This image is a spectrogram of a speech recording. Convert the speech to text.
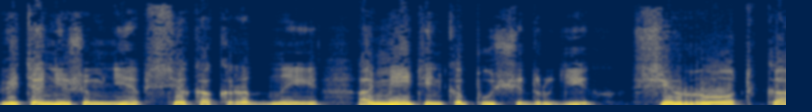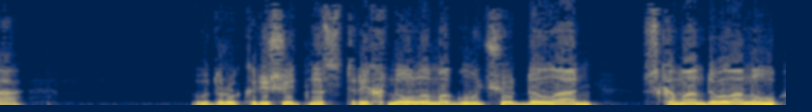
Ведь они же мне все как родные, а Митенька пуще других, сиротка. Вдруг решительно стряхнула могучую длань, скомандовала: "Ну,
